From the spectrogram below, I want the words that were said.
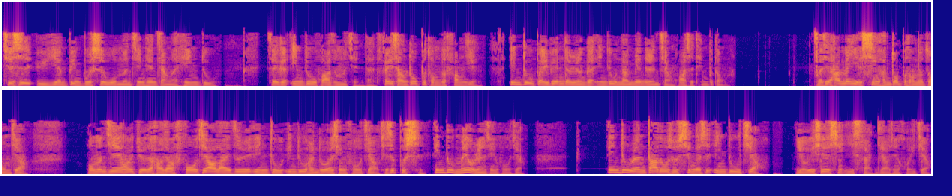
其实语言并不是我们今天讲的印度。这个印度话这么简单，非常多不同的方言。印度北边的人跟印度南边的人讲话是听不懂的，而且他们也信很多不同的宗教。我们今天会觉得好像佛教来自于印度，印度很多人信佛教，其实不是，印度没有人信佛教。印度人大多数信的是印度教，有一些信伊斯兰教，信回教。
